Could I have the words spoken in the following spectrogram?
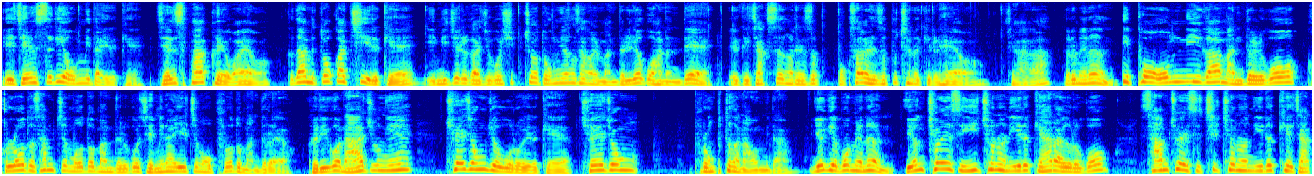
이 젠3에 옵니다. 이렇게. 젠스파크에 와요. 그 다음에 똑같이 이렇게 이미지를 가지고 10초 동영상을 만들려고 하는데 이렇게 작성을 해서 복사를 해서 붙여넣기를 해요. 자, 그러면은 이4 옴니가 만들고 클로드 3.5도 만들고 제미나 1.5%도 만들어요. 그리고 나중에 최종적으로 이렇게 최종 프롬프트가 나옵니다. 여기에 보면은 0초에서 2초는 이렇게 하라 그러고 3초에서 7초는 이렇게 작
